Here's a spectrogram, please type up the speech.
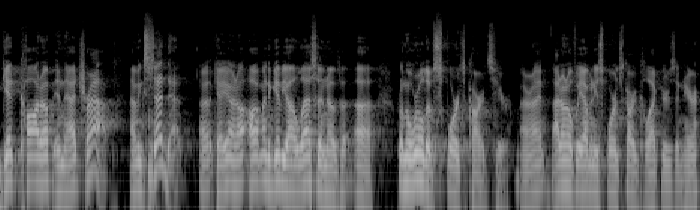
get caught up in that trap. Having said that, okay, and I'm going to give you a lesson of uh, from the world of sports cards here. All right, I don't know if we have any sports card collectors in here,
